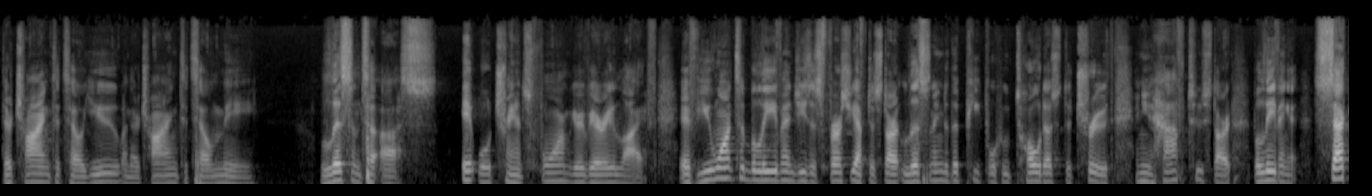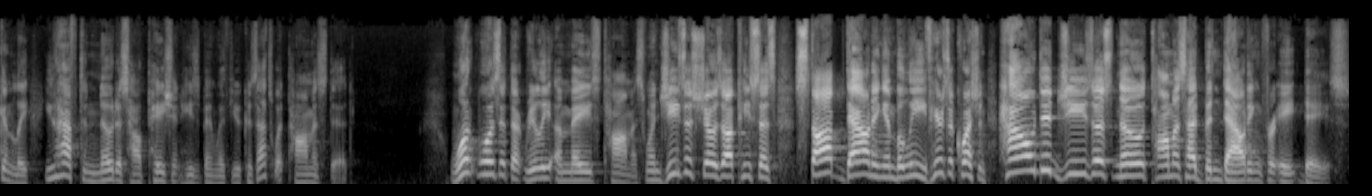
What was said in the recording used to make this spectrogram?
They're trying to tell you and they're trying to tell me listen to us. It will transform your very life. If you want to believe in Jesus, first you have to start listening to the people who told us the truth, and you have to start believing it. Secondly, you have to notice how patient he's been with you, because that's what Thomas did. What was it that really amazed Thomas? When Jesus shows up, he says, Stop doubting and believe. Here's a question How did Jesus know Thomas had been doubting for eight days?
